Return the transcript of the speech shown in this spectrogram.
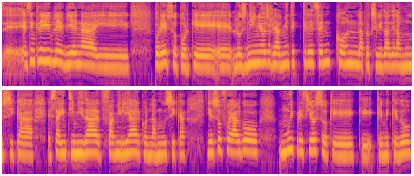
es, increíble Viena y por eso, porque eh, los niños realmente crecen con la proximidad de la música, esa intimidad familiar con la música. Y eso fue algo muy precioso que, que, me quedó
